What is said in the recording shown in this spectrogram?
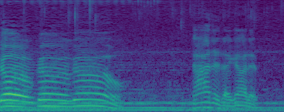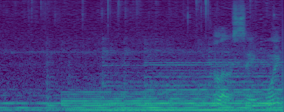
Go, go, go! Got it, I got it. Hello, save point.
